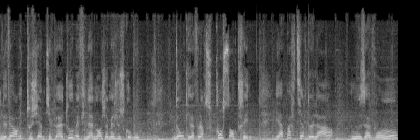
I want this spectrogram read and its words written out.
Vous avez envie de toucher un petit peu à tout, mais finalement jamais jusqu'au bout. Donc il va falloir se concentrer. Et à partir de là, nous avons.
